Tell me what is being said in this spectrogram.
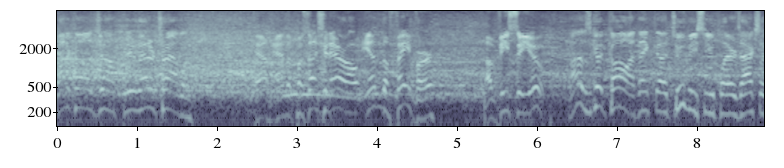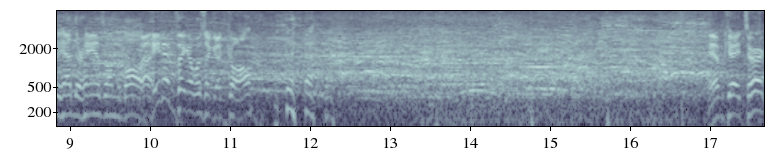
Got to call a jump. Either that or traveling. Yeah, and the possession arrow in the favor of VCU. That was a good call. I think uh, two VCU players actually had their hands on the ball. Well, he didn't think it was a good call. MK Turk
